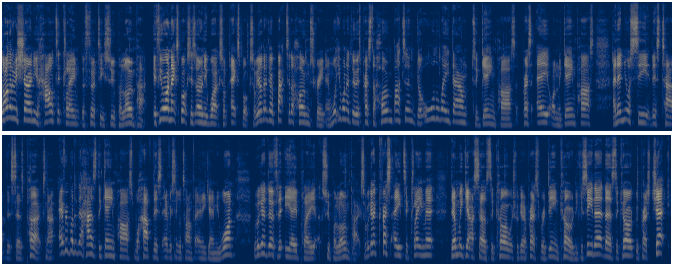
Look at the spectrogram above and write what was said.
So I'm going to be showing you how to claim the Footy Super Loan Pack. If you're on Xbox, this only works on Xbox. So we are going to go back to the home screen. And what you want to do is press the home button, go all the way down to Game Pass, press A on the Game Pass, and then you'll see this tab that says Perks. Now, everybody that has the Game Pass will have this every single time for any game you want. But we're going to do it for the EA Play Super Loan Pack. So we're going to press A to claim it. Then we get ourselves the code, which we're going to press Redeem Code. You can see there, there's the code. We press Check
